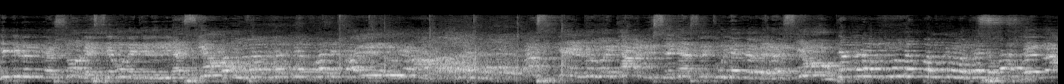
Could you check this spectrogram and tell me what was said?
les dénominations resteront des dénominations. Alléluia Parce que le regard du Seigneur vers les nations. C'est là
